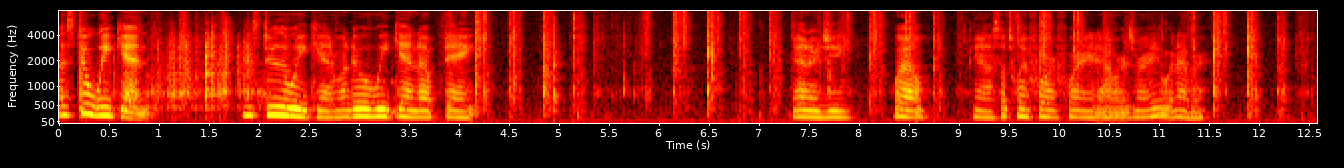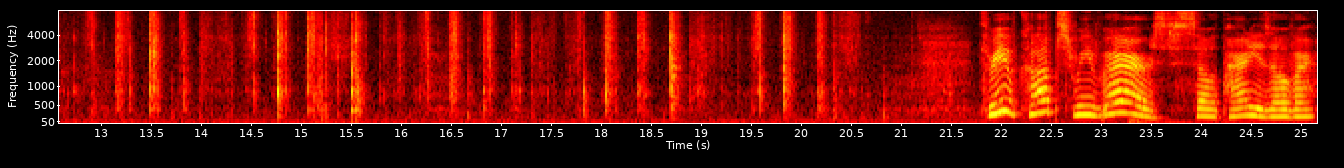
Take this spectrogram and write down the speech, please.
Let's do weekend. Let's do the weekend. We'll do a weekend update. Energy. Well, yeah, so 24 or 48 hours, right? Whatever. Three of Cups reversed. So the party is over.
